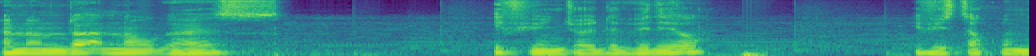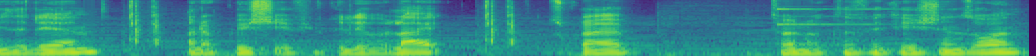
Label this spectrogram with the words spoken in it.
And on that note, guys, if you enjoyed the video, if you stuck with me to the end, I'd appreciate if you could leave a like, subscribe, turn notifications on,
